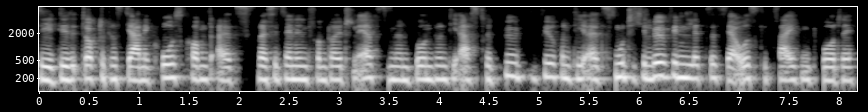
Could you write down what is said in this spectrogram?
die, die Dr. Christiane Groß kommt als Präsidentin vom Deutschen Ärztinnenbund und die Astrid Büren, die als mutige Löwin letztes Jahr ausgezeichnet wurde.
